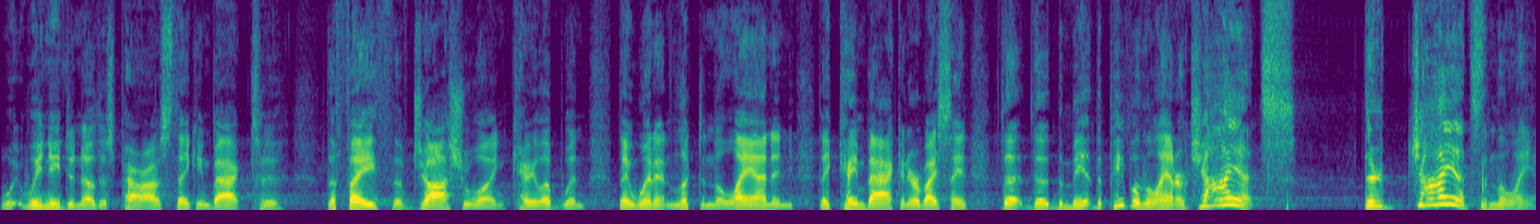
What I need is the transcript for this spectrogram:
we, need to know this power. I was thinking back to the faith of Joshua and Caleb when they went and looked in the land and they came back and everybody's saying, the, the, the, the people in the land are giants. They're giants in the land.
